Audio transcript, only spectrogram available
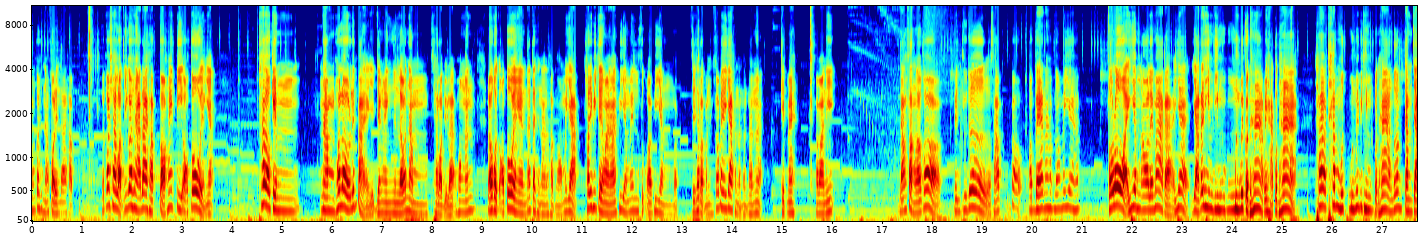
มันก็ชนะฟอร์เรนได้ครับแล้วก็ชาร์ลอตนี่ก็ชนะได้ครับต่อให้ตีออโต้อย่างเงี้ยถ้าเราเกม นำเพราะเราเล่นป่ายังไงเงินเราก็นำชาร์ลอตอยู่แล้ว เพราะงั้นเรากดออโต้ยังไงน่าจะชนะนะครับน้องไม่ยากเท่าที่พี่เจอมานะพี่ยังไม่รู้สึกว่าพี่ยังแบบเจอชาร์ลอตมันก็ไม่ได้ยากขนาดนั้นน่ะเก็ตไหมประมาณนี้ดาวฝั่งเราก็เป็นกิลเดอร์ซับก็เอาแบนนะครับน้องไม่แย่ครับโซโล่อะไอ้เฮียมึงเอาอะไรมากอะไอ้เฮียอยากได้ทีมดีมึงไปกดห้าไปหากดห้าถ้าถ้ามึงมึงไม่มีทีมกดห้ามึงก็ต้องจำใจ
